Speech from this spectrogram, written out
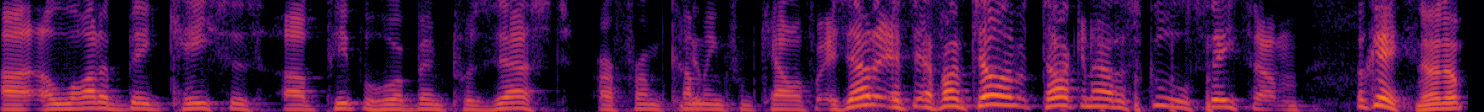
uh, a lot of big cases of people who have been possessed are from coming from California. Is that if, if I'm telling talking out of school, say something? Okay, no, no.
